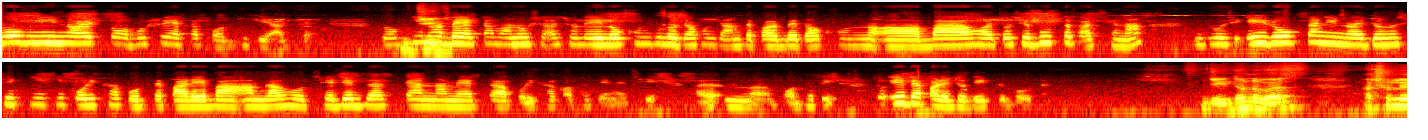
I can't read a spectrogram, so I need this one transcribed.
রোগ নির্ণয়ের তো অবশ্যই একটা পদ্ধতি আছে। তো। কীভাবে একটা মানুষ আসলে এই লক্ষণগুলো যখন জানতে পারবে তখন বা হয়তো সে বুঝতে পারছে না। কিন্তু এই রোগটা নির্ণয়ের জন্য সে কি, কি পরীক্ষা করতে পারে বা আমরা হচ্ছে ডেক্সা স্ক্যান নামে একটা পরীক্ষার কথা জেনেছি পদ্ধতি। তো এই ব্যাপারে যদি একটু বলতেন। জি, ধন্যবাদ। আসলে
